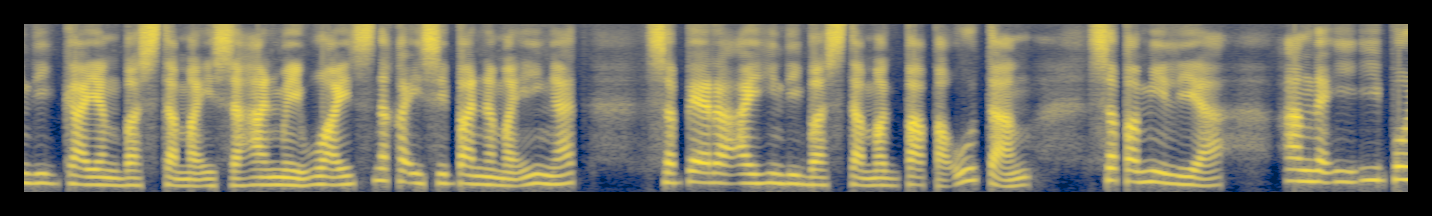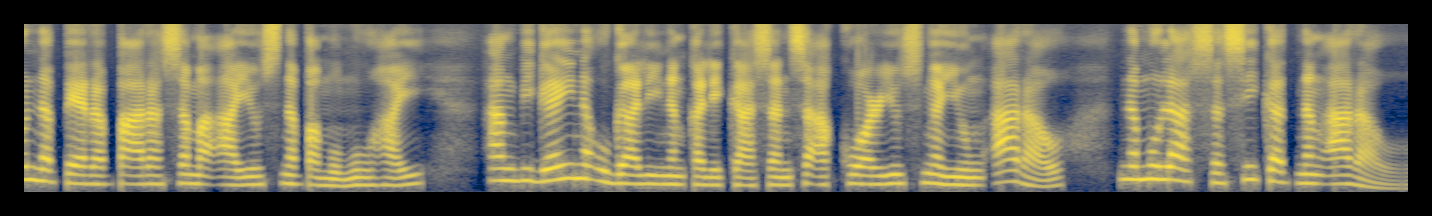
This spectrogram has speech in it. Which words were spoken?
hindi kayang basta maisahan may wise na kaisipan na maingat, sa pera ay hindi basta magpapautang, sa pamilya, ang naiipon na pera para sa maayos na pamumuhay, ang bigay na ugali ng kalikasan sa Aquarius ngayong araw, na mula sa sikat ng araw.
